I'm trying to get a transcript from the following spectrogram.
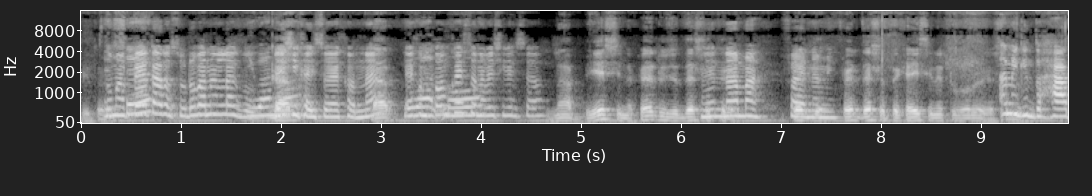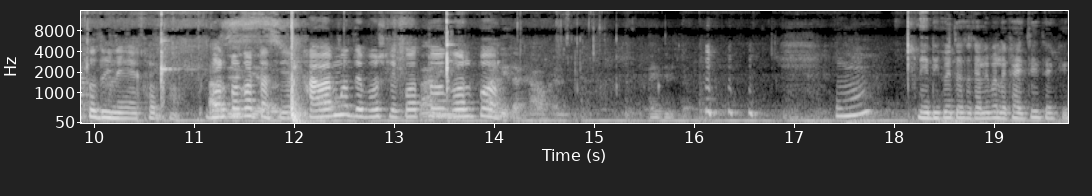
ভিতরে। তোমার পেট আরও ছোট বানান লাগবো? বেশি খাইছো এখন না? এখন কম খাইছো না বেশি খাইছো? না বেশি না ফের যে দেশে হ্যাঁ, না মা ফাইন আমি। ফের দেশে থেকে খাইছি না একটু বড় হয়ে গেছে। আমি কিন্তু হাতও দিই নাই এখন। গল্প করতেছি খাওয়ার মধ্যে বসলে কত গল্প। রেডি করতেছে খালি বলে খাইতেই থাকি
